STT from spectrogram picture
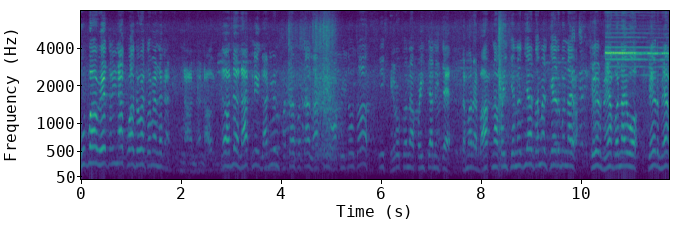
ઊભા વેતરી નાખવા જોવે. તમે દસ લાખની ગાડીઓ ફટા ફટા લાખની ઓફિસો છો એ ખેડૂતોના પૈસાની છે. તમારા બાપના પૈસા નથી આ તમે શેડ બનાવ્યો. શેર મેં બનાવ્યો શેડ મેં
